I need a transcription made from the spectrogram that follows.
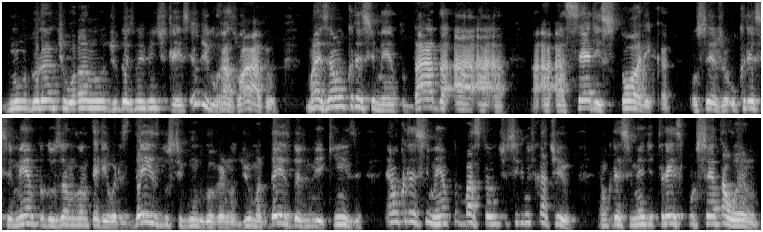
no, durante o ano de 2023. Eu digo razoável, mas é um crescimento, dada a, a, a, a série histórica ou seja, o crescimento dos anos anteriores, desde o segundo governo Dilma, desde 2015, é um crescimento bastante significativo. É um crescimento de 3% ao ano.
